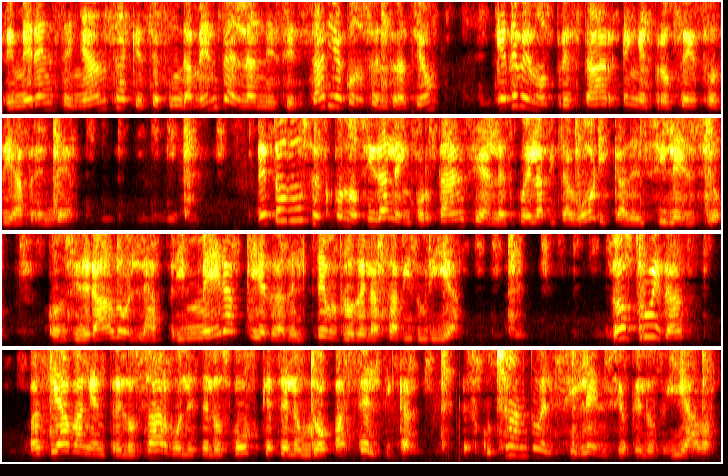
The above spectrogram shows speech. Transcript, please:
Primera enseñanza que se fundamenta en la necesaria concentración que debemos prestar en el proceso de aprender. De todos es conocida la importancia en la escuela pitagórica del silencio, considerado la primera piedra del templo de la sabiduría. Los druidas paseaban entre los árboles de los bosques de la Europa céltica, escuchando el silencio que los guiaba.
